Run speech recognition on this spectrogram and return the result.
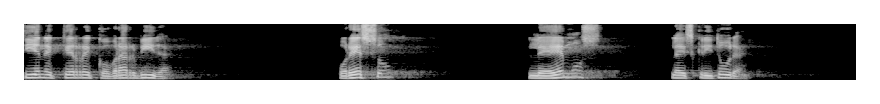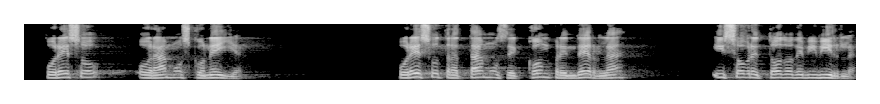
tiene que recobrar vida. Por eso leemos la escritura. Por eso oramos con ella. Por eso tratamos de comprenderla y sobre todo de vivirla.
